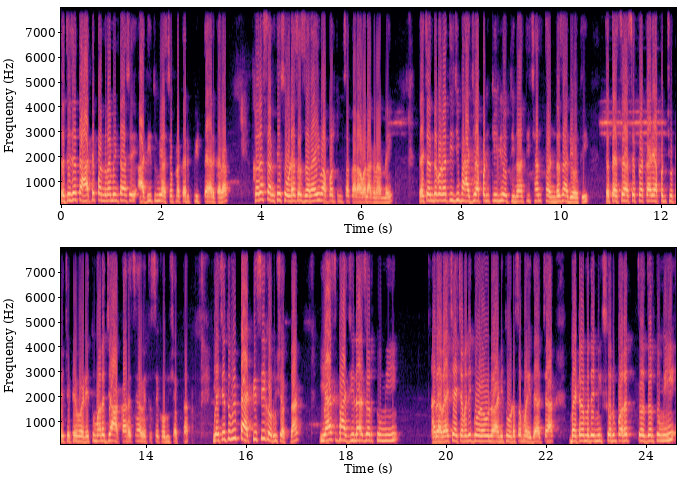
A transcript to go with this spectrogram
तर त्याच्या दहा ते पंधरा मिनिटं असे आधी तुम्ही अशा प्रकारे पीठ तयार करा. खरंच सांगते सोड्याचा जराही वापर तुमचा करावा लागणार नाही. त्याच्यानंतर बघा ती जी भाजी आपण केली होती ना ती छान थंड झाली होती. तर त्याचे असे प्रकारे आपण छोटे छोटे वडे तुम्हाला ज्या आकाराचे हवे तसे करू शकता. याचे तुम्ही पॅटिसही करू शकता. याच भाजीला जर तुम्ही रव्याच्या याच्यामध्ये गोळवलं आणि थोडंसं मैद्याच्या बॅटरमध्ये मिक्स करून परत जर तुम्ही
